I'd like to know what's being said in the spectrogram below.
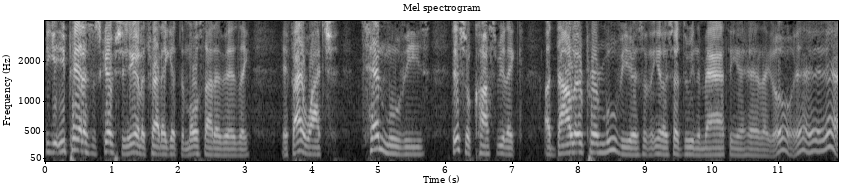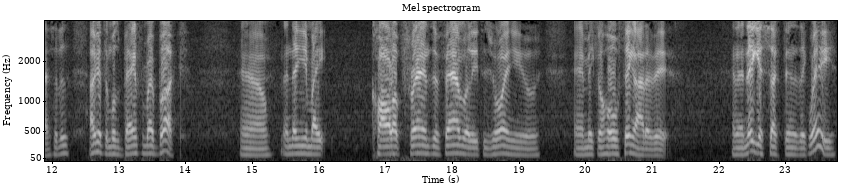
you you pay a subscription, you're gonna try to get the most out of it. It's like if I watch ten movies, this will cost me like a dollar per movie or something. You know, start doing the math in your head, like, oh yeah, yeah, yeah. So this, I'll get the most bang for my buck. You know, and then you might call up friends and family to join you and make a whole thing out of it. And then they get sucked in. It's like, wait,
